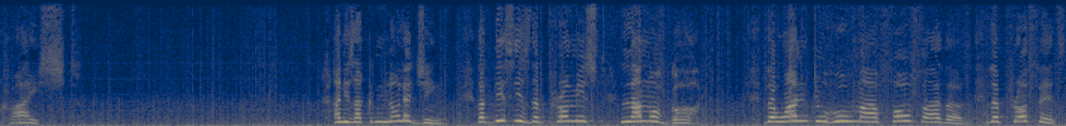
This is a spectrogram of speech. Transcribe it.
Christ. And is acknowledging that this is the promised Lamb of God, the one to whom our forefathers, the prophets,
